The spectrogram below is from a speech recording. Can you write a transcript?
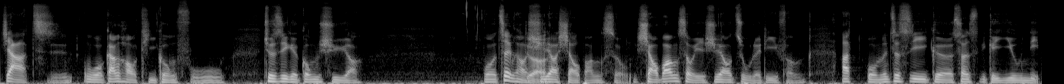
价值，我刚好提供服务，就是一个供需啊。我正好需要小帮手，小帮手也需要住的地方啊。我们这是一个算是一个 unit，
